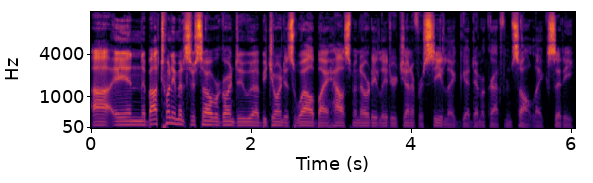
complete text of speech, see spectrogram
Uh, in about 20 minutes or so, we're going to uh, be joined as well by House Minority Leader Jennifer Seelig, a Democrat from Salt Lake City.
